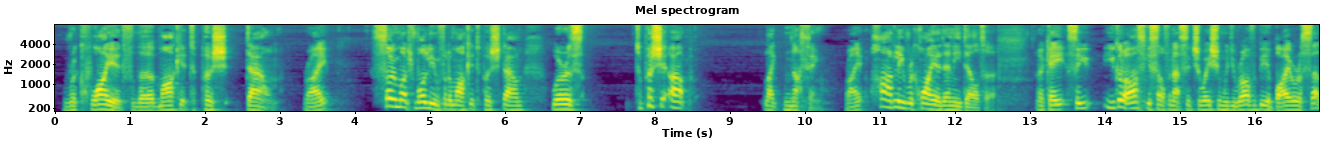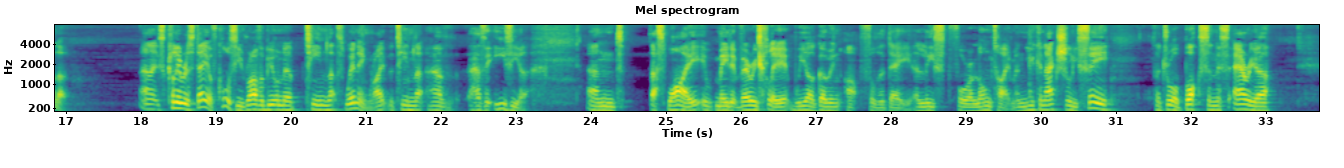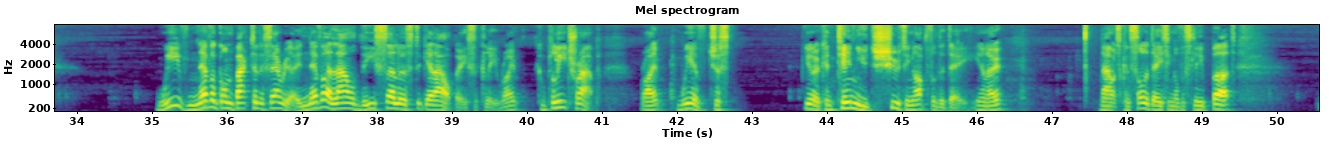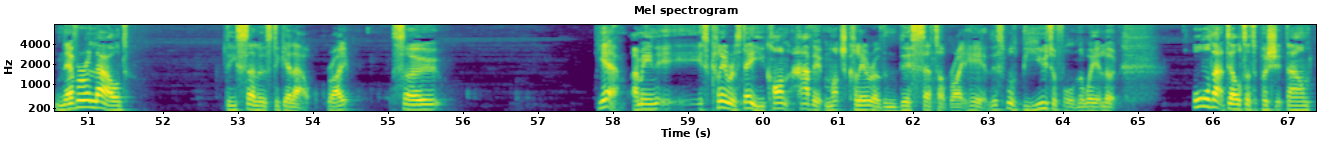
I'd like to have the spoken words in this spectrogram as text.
required for the market to push down, right? So much volume for the market to push down, whereas to push it up, like nothing, right? Hardly required any delta. Okay, so you, you got to ask yourself in that situation would you rather be a buyer or a seller? And it's clear as day, of course, you'd rather be on the team that's winning, right? The team that have, has it easier. And that's why it made it very clear we are going up for the day, at least for a long time. And you can actually see, if I draw a box in this area, we've never gone back to this area. It never allowed these sellers to get out, basically, right? Complete trap, right? We have just, you know, continued shooting up for the day, you know? Now it's consolidating, obviously, but never allowed these sellers to get out, right? So, yeah, I mean, it's clear as day. You can't have it much clearer than this setup right here. This was beautiful in the way it looked. All that delta to push it down,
